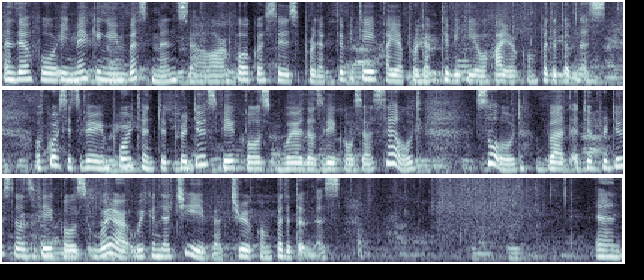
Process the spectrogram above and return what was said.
And therefore, in making investments, uh, our focus is productivity, higher productivity, or higher competitiveness. Of course, it's very important to produce vehicles where those vehicles are sold, sold, but to produce those vehicles where we can achieve true competitiveness and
